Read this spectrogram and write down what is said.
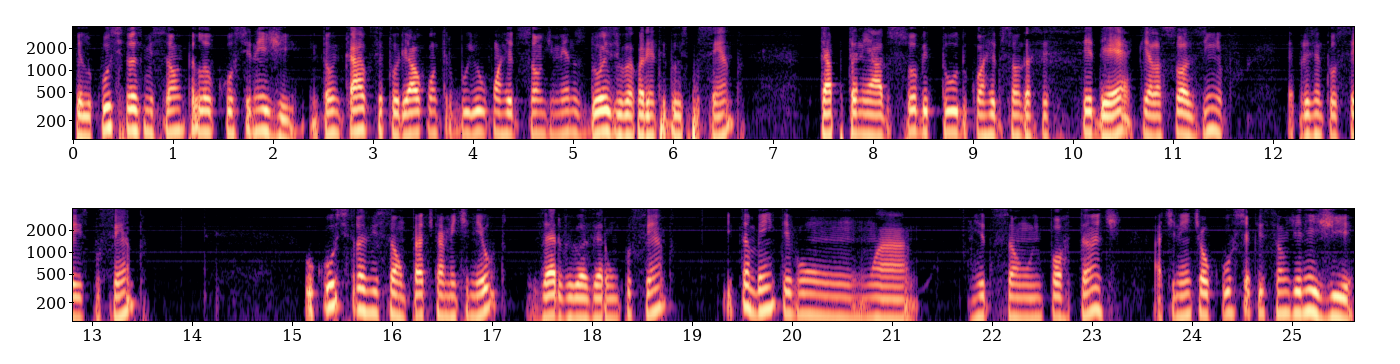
pelo custo de transmissão e pelo custo de energia. Então, o encargo setorial contribuiu com a redução de menos 2,42%, capitaneado sobretudo com a redução da CDE, que ela sozinha representou 6%. O custo de transmissão praticamente neutro, 0,01%, e também teve um, uma redução importante atinente ao custo de aquisição de energia,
